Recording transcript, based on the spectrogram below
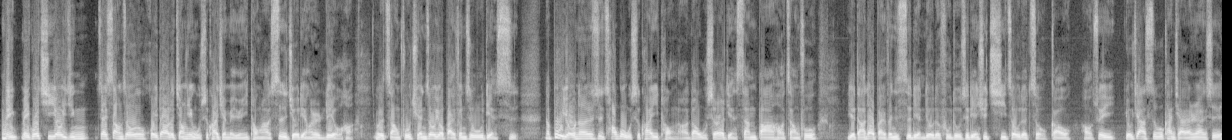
美美国汽油已经在上周回到了将近五十块钱美元一桶了，四十九点二六哈，呃，涨幅全周有百分之五点四。那布油呢是超过五十块一桶了，到五十二点三八哈，涨幅。也达到百分之四点六的幅度，是连续七周的走高，好，所以油价似乎看起来仍然是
